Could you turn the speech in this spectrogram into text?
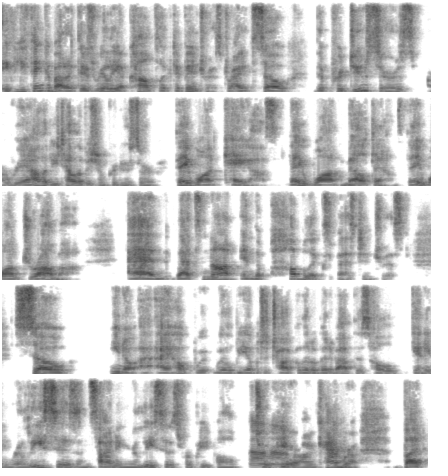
if you think about it there's really a conflict of interest right? So the producers a reality television producer they want chaos they want meltdowns they want drama and that's not in the public's best interest. So you know i, I hope we- we'll be able to talk a little bit about this whole getting releases and signing releases for people to Uh-huh. appear on camera but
